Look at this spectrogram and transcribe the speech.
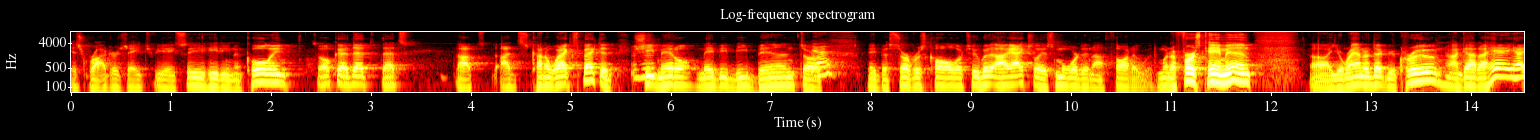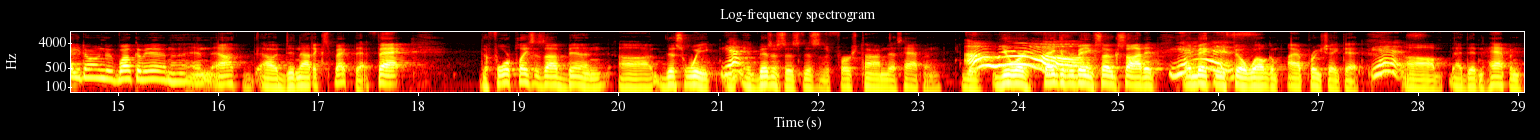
it's Rogers HVAC heating and cooling. So okay, that that's that's, that's kind of what I expected. Sheet metal maybe be bent or Mm-hmm. Yeah. maybe a service call or two, but I actually it's more than I thought it would. When I first came in. Uh, you rounded up your crew. I got a hey, how you doing? Welcome in, and I, I did not expect that. In fact, the four places I've been uh, this week in- Yeah. in businesses, this is the first time that's happened. Oh, you were thank you for being so excited and making me feel welcome. I appreciate that. Yes. Um, that didn't happen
